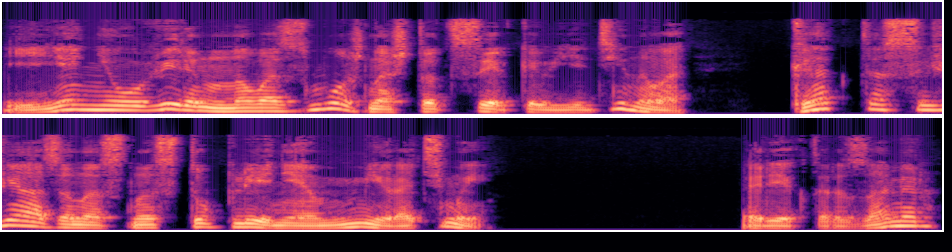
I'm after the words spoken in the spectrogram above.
И я не уверен, но возможно, что Церковь Единого как-то связана с наступлением мира тьмы. Ректор замер,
